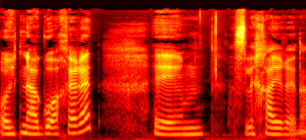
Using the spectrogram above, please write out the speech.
או התנהגו אחרת. אמ, סליחה, אירנה.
